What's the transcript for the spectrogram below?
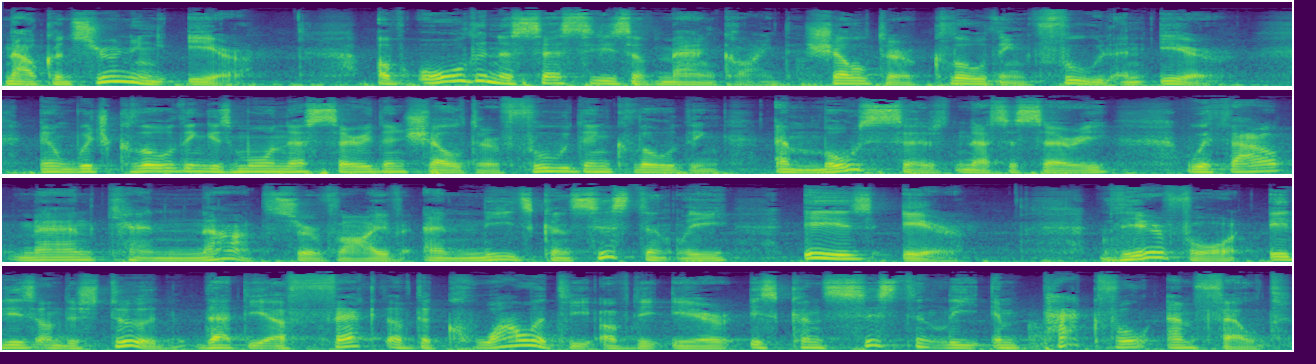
Now, concerning ear, of all the necessities of mankind, shelter, clothing, food, and ear, in which clothing is more necessary than shelter, food and clothing, and most necessary, without man cannot survive and needs consistently, is air. Therefore, it is understood that the effect of the quality of the air is consistently impactful and felt.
